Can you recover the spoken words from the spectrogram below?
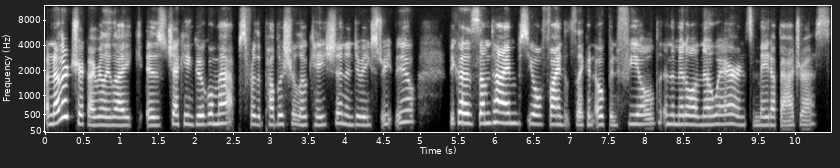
Another trick I really like is checking Google Maps for the publisher location and doing Street View, because sometimes you'll find it's like an open field in the middle of nowhere and it's a made up address.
